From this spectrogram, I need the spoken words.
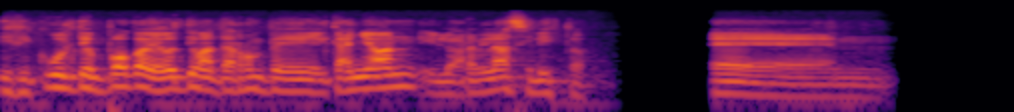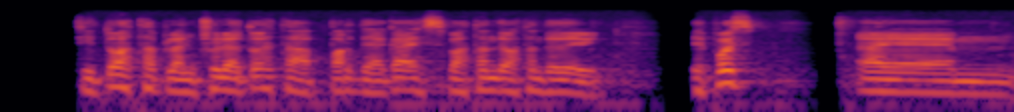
dificulte un poco. De última te rompe el cañón y lo arreglás y listo. Eh, si toda esta planchuela, toda esta parte de acá es bastante, bastante débil. Después... Eh,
